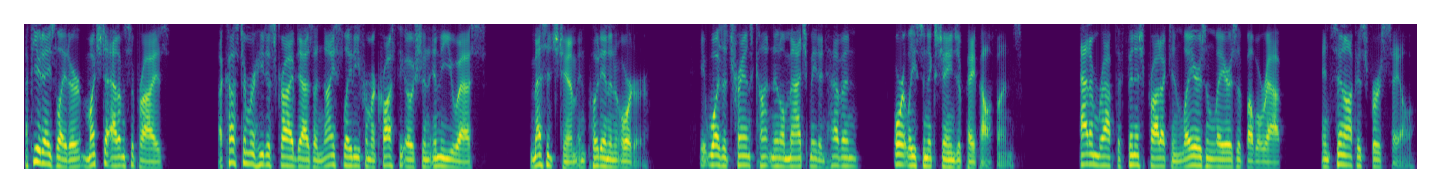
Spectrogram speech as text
A few days later, much to Adam's surprise, a customer he described as a nice lady from across the ocean in the US messaged him and put in an order. It was a transcontinental match made in heaven, or at least an exchange of PayPal funds. Adam wrapped the finished product in layers and layers of bubble wrap and sent off his first sale.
